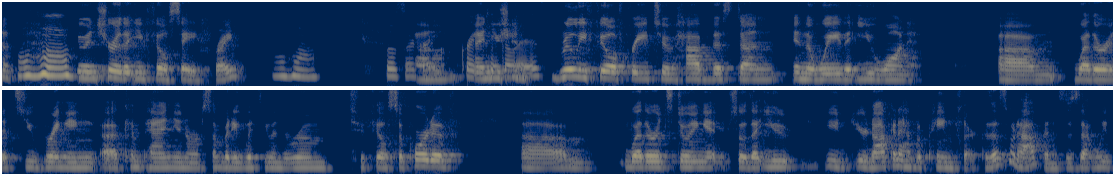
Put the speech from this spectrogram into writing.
mm-hmm. to ensure that you feel safe, right? Mm-hmm. Those are great, um, great and you should really feel free to have this done in the way that you want it. Um, whether it's you bringing a companion or somebody with you in the room to feel supportive, um, whether it's doing it so that you, you you're not going to have a pain flare because that's what happens is that we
